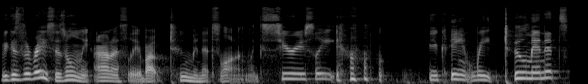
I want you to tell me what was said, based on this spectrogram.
because the race is only honestly about two minutes long. Like, seriously? You can't wait two minutes.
